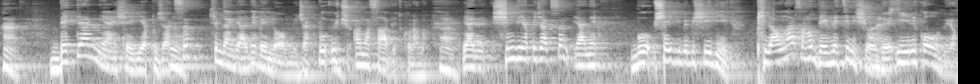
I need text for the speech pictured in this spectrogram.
Ha. Beklenmeyen şeyi yapacaksın. Hı. Kimden geldiği belli olmayacak. Bu üç ana sabit kuralı. Ha. Yani şimdi yapacaksın. Yani bu şey gibi bir şey değil. Planlarsan o devletin işi oluyor. Evet. İyilik olmuyor.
